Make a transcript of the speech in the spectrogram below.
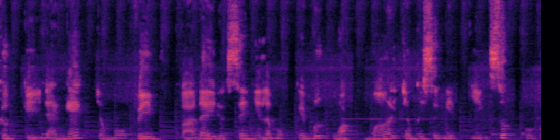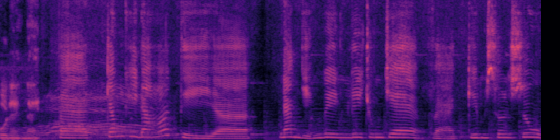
cực kỳ đáng ghét trong bộ phim và đây được xem như là một cái bước ngoặt mới trong cái sự nghiệp diễn xuất của cô nàng này và trong khi đó thì uh, nam diễn viên Lee Chung Jae và Kim Sun Soo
